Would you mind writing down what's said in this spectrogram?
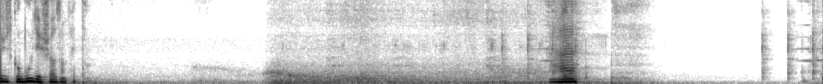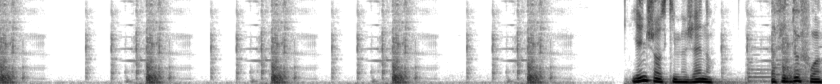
Jusqu'au bout des choses en fait. Voilà. Il y a une chose qui me gêne. Ça fait deux fois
